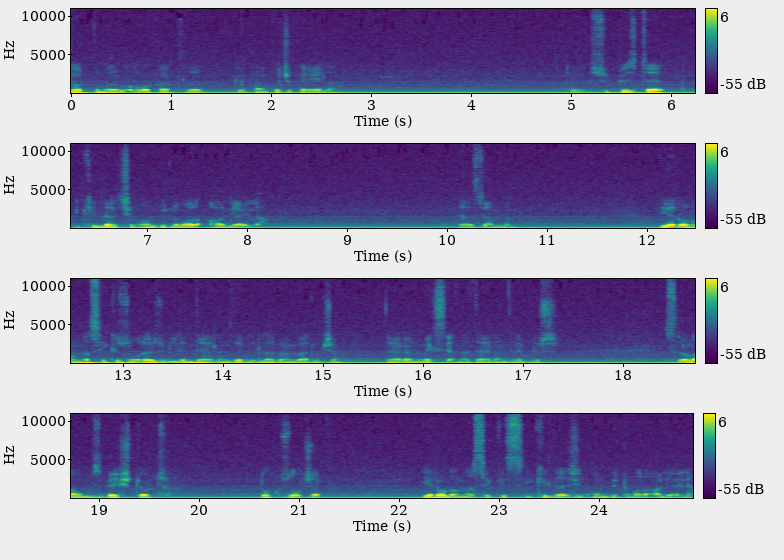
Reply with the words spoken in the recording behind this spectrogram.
4 numaralı Ova Kartlı Gökhan Kocakaya'yla sürprizde ikililer için 11 numara Alya'yla yazacağım ben. Diğer olanla 8 numara Özbildiğini değerlendirebilirler. Ben vermeyeceğim. Değerlendirmek isteyenler değerlendirebilir. Sıralamamız 5, 4, 9 olacak. Yeri olanlar 8, ikililer için 11 numara Alya ile.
